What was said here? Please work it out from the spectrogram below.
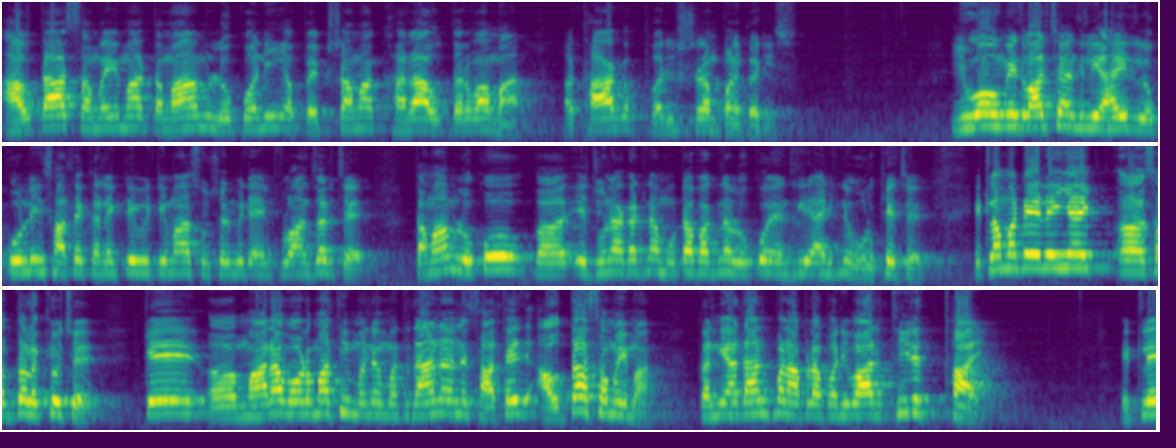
આવતા સમયમાં તમામ લોકોની અપેક્ષામાં ખરા ઉતરવામાં અથાગ પરિશ્રમ પણ કરીશ. યુવા ઉમેદવાર છે, અંજલિ આહિર લોકોની સાથે કનેક્ટિવિટીમાં સોશિયલ મીડિયા ઇન્ફ્લુઆન્સર છે. તમામ લોકો એ જૂનાગઢના મોટાભાગના લોકો અંજલિ આહિરને ઓળખે છે. એટલા માટે એને અહીંયા એક શબ્દ લખ્યો છે. કે મારા વોર્ડમાંથી મને મતદાન અને સાથે જ આવતા સમયમાં કન્યાદાન પણ આપણા પરિવારથી જ થાય. એટલે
